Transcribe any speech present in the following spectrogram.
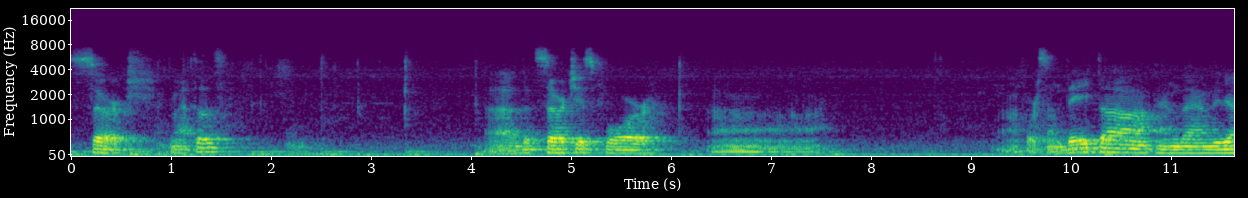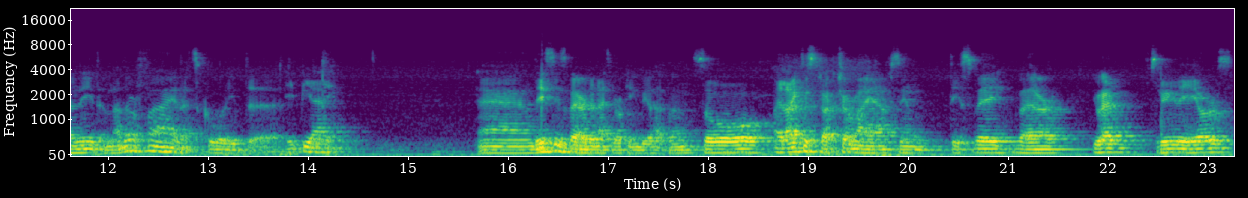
search method uh, that searches for uh, uh, for some data, and then we will need another file, let's call it the API. And this is where the networking will happen. So I like to structure my apps in this way, where you have three layers.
